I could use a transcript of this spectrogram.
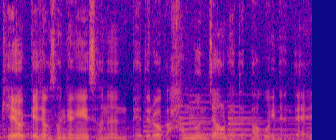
개혁개정 성경에서는 베드로가 한 문장으로 대답하고 있는데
